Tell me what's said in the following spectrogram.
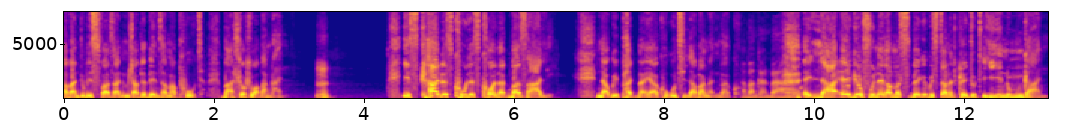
Abantu besifazane mhlawumbe benza amaphutha bahlohlwa abangani. Isikhalo esikhulu esikhona kubazali. Nakwipartner yakho ukuthi labangani bakho. Abangani bakho. La ekuyofuneka masibeke kwi standard grade ukuthi yini umngani?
